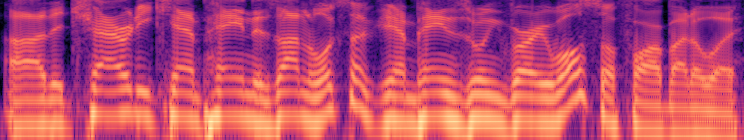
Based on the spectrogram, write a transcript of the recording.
Uh, the charity campaign is on. It looks like the campaign is doing very well so far, by the way.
